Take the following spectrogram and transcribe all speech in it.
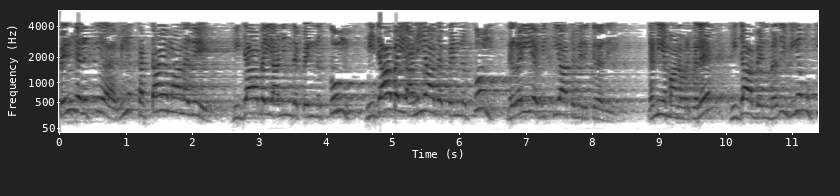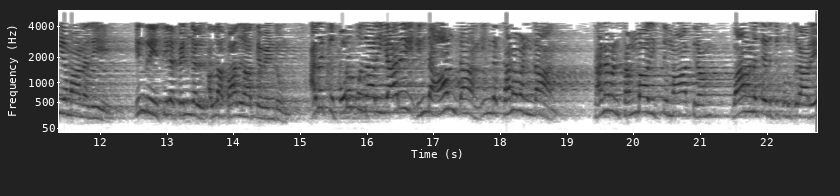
பெண்களுக்கு மிக கட்டாயமானது. ஹிஜாபை அணிந்த பெண்ணுக்கும் ஹிஜாபை அணியாத பெண்ணுக்கும் நிறைய வித்தியாசம் இருக்கிறது. கண்ணியமானவர்களே ஹிஜாப் என்பது மிக முக்கியமானது. இன்று சில பெண்கள் அல்லாஹ் பாதுகாக்க வேண்டும். அதுக்கு பொறுப்புதாரி யாரு? இந்த ஆண் தான் இந்த கணவன் தான் கணவன் சம்பாதித்து மாத்திரம் வாகனத்தை எடுத்து கொடுக்கிறாரு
